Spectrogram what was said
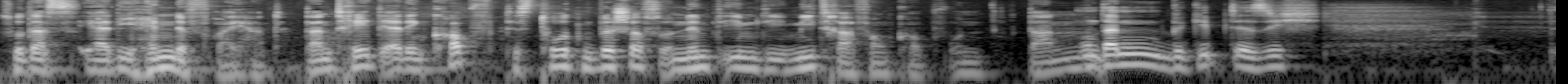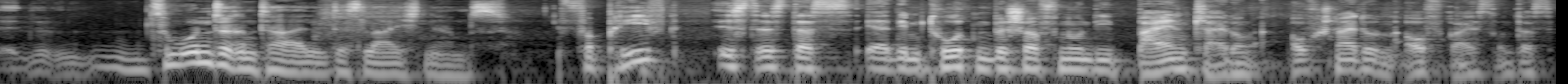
sodass er die Hände frei hat. Dann dreht er den Kopf des toten Bischofs und nimmt ihm die Mitra vom Kopf. Und dann. Und dann begibt er sich äh, zum unteren Teil des Leichnams. Verbrieft ist es, dass er dem toten Bischof nun die Beinkleidung aufschneidet und aufreißt und das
